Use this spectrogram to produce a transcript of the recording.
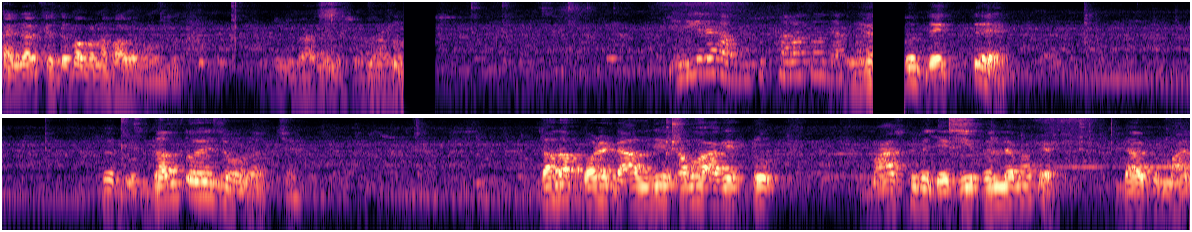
তাইলে আর খেতে পাবো না ভালো বন্ধু এদিকে দেখা বুকুর থালা তো দেখো। তো দেখতে তো দুর্দান্ত হয়েছে মনে হচ্ছে। দাদা, পরে ডাল দিয়ে খাব, আগে একটু মাছ তুমি দেখিয়ে ফেললে আমাকে। ডাল একটু মাছ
